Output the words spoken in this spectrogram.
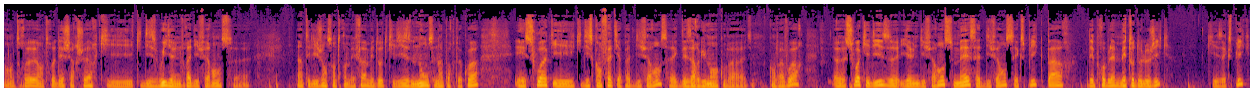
entre, entre des chercheurs qui, qui, disent oui, il y a une vraie différence d'intelligence entre hommes et femmes, et d'autres qui disent non, c'est n'importe quoi, et soit qui, disent qu'en fait il n'y a pas de différence, avec des arguments qu'on va, qu'on va voir, euh, soit qui disent il y a une différence, mais cette différence s'explique par des problèmes méthodologiques qui les expliquent,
